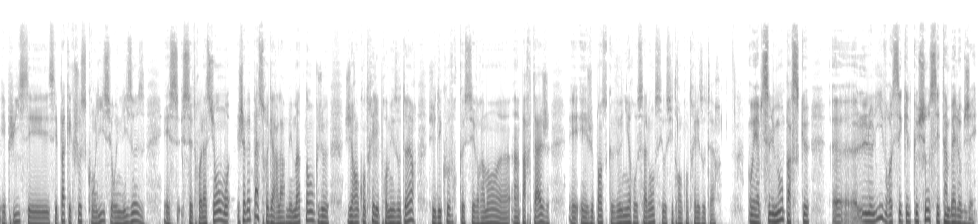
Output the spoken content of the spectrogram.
et puis c'est c'est pas quelque chose qu'on lit sur une liseuse. Et cette relation, moi, j'avais pas ce regard-là, mais maintenant que je j'ai rencontré les premiers auteurs, je découvre que c'est vraiment un, partage et, et je pense que venir au salon, c'est aussi de rencontrer les auteurs. Oui, absolument, parce que euh, le livre, c'est quelque chose, c'est un bel objet.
